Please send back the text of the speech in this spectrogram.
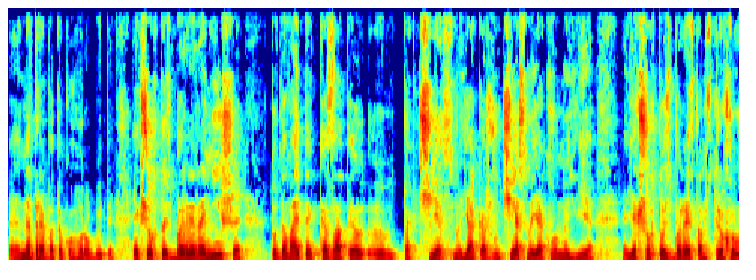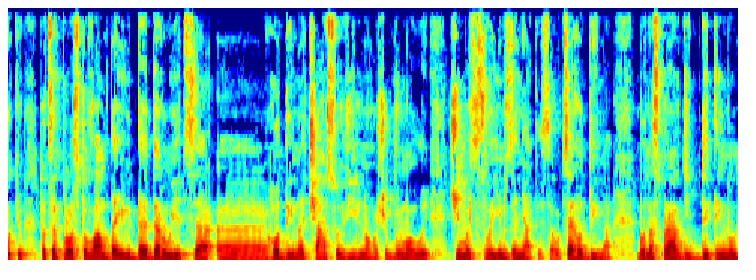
Е, Не треба такого робити. Якщо хтось бере раніше, то давайте казати е, так чесно. Я кажу чесно, як воно є. Якщо хтось бере там з трьох років, то це просто вам дарується е, година часу вільного, щоб ви могли чимось своїм зайнятися. Оце година. Бо насправді дитину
